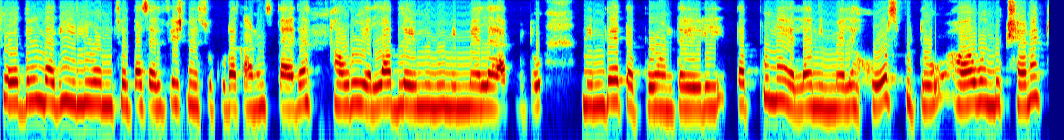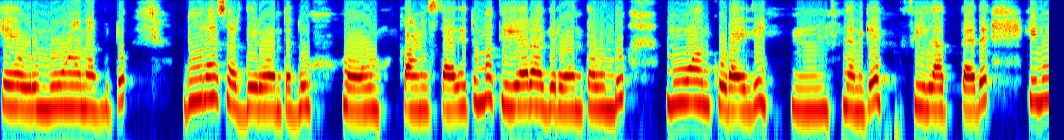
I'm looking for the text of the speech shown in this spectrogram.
ಸೊ ಅದರಿಂದಾಗಿ ಇಲ್ಲಿ ಒಂದ್ ಸ್ವಲ್ಪ ಸೆಲ್ಫಿಶ್ನೆಸ್ ಕೂಡ ಕಾಣಿಸ್ತಾ ಇದೆ. ಅವರು ಎಲ್ಲಾ ಬ್ಲೇಮ್ ನಿಮ್ ಮೇಲೆ ಹಾಕ್ಬಿಟ್ಟು, ನಿಮ್ದೇ ತಪ್ಪು ಅಂತ ಹೇಳಿ ತಪ್ಪನ್ನ ಎಲ್ಲ ನಿಮ್ ಮೇಲೆ ಹೋರ್ಸ್ಬಿಟ್ಟು, ಆ ಒಂದು ಕ್ಷಣಕ್ಕೆ ಅವರು ಮೂವ್ ಆನ್ ಆಗ್ಬಿಟ್ಟು ದೂರ ಸರ್ದಿರುವಂತದ್ದು ಕಾಣಿಸ್ತಾ ಇದೆ. ತುಂಬಾ ಕ್ಲಿಯರ್ ಆಗಿರುವಂತ ಒಂದು ಮೂವ್ ಆನ್ ಕೂಡ ಇಲ್ಲಿ ನನಗೆ ಫೀಲ್ ಆಗ್ತಾ ಇದೆ. ಇನ್ನು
